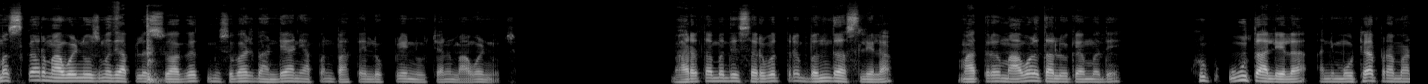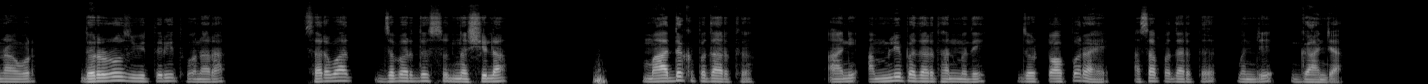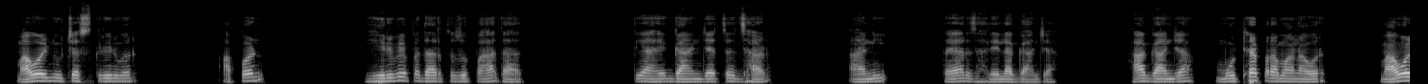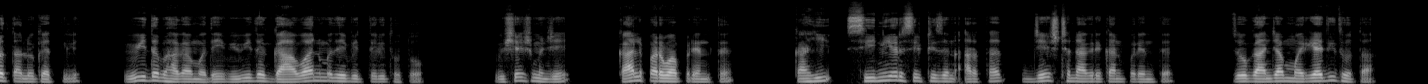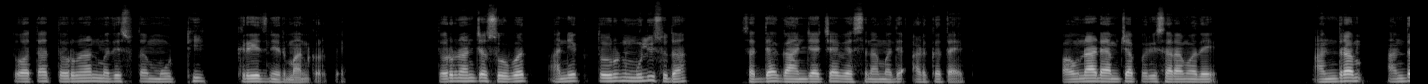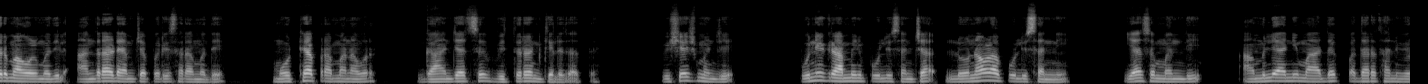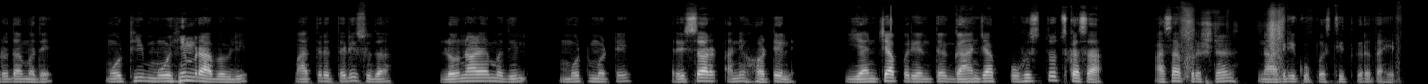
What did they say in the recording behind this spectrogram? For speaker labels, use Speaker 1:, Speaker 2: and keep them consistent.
Speaker 1: नमस्कार मावळ न्यूजमध्ये आपलं स्वागत. मी सुभाष भांडे आणि आपण पाहताय लोकप्रिय न्यूज चॅनल मावळ न्यूज. भारतामध्ये सर्वत्र बंद असलेला मात्र मावळ तालुक्यामध्ये खूप ऊत आलेला आणि मोठ्या प्रमाणावर दररोज वितरित होणारा सर्वात जबरदस्त नशिला मादक पदार्थ आणि अंमली पदार्थांमध्ये जो टॉपर आहे असा पदार्थ म्हणजे गांजा. मावळ न्यूजच्या स्क्रीनवर आपण हिरवे पदार्थ जो पाहत आहात ते आहे गांजाचं झाड आणि तयार झालेला गांजा. हा गांजा मोठ्या प्रमाणावर मावळ तालुक्यातील विविध भागामध्ये विविध गावांमध्ये वितरित होतो. विशेष म्हणजे काल परवापर्यंत काही सिनियर सिटीजन अर्थात ज्येष्ठ नागरिकांपर्यंत जो गांजा मर्यादित होता तो आता तरुणांमध्ये सुद्धा मोठी क्रेज निर्माण करतो आहे तरुणांच्या सोबत अनेक तरुण मुलीसुद्धा सध्या गांजाच्या व्यसनामध्ये अडकत आहेत. पावना डॅमच्या परिसरामध्ये आंध्रा आंध्रमावळमधील आंध्रा डॅमच्या परिसरामध्ये मोठ्या प्रमाणावर गांजाचं वितरण केलं जातं विशेष म्हणजे पुणे ग्रामीण पोलिसांच्या लोणावळा पोलिसांनी यासंबंधी अंमली आणि मादक पदार्थांविरोधामध्ये मोठी मोहीम राबवली. मात्र तरीसुद्धा लोणावळ्यामधील मोठमोठे रिसॉर्ट आणि हॉटेल यांच्यापर्यंत गांजा पोहोचतोच कसा? असा प्रश्न नागरिक उपस्थित करत आहेत.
